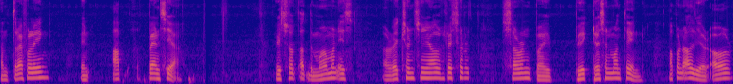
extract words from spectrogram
I'm traveling in Alpensia. Resort at the moment is a recreational resort surrounded by big desert mountain. Open all year all,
